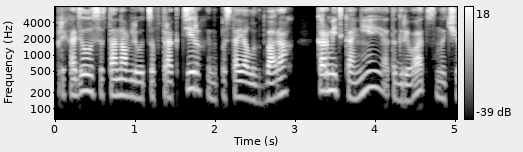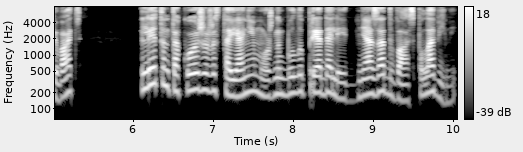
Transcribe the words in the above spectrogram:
Приходилось останавливаться в трактирах и на постоялых дворах, кормить коней, отогреваться, ночевать. Летом такое же расстояние можно было преодолеть дня за два с половиной.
